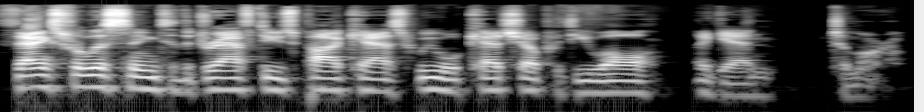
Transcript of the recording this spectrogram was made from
Thanks for listening to the Draft Dudes podcast. We will catch up with you all again tomorrow.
